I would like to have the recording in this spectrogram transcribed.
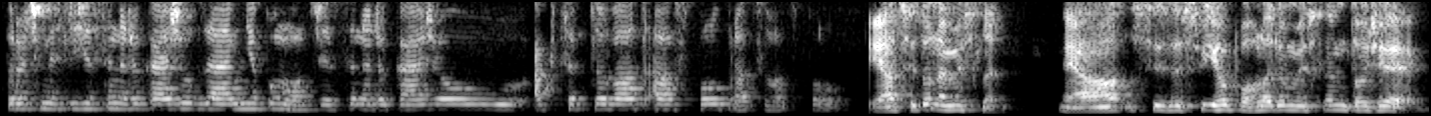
Proč myslíš, že se nedokážou vzájemně pomoct, že se nedokážou akceptovat a spolupracovat spolu? Já si to nemyslím. Já si ze svého pohledu myslím to, že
